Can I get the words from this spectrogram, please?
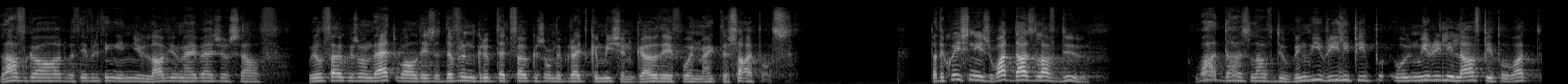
Love God with everything in you, love your neighbor as yourself. We'll focus on that, while there's a different group that focus on the Great Commission go therefore and make disciples. But the question is, what does love do? What does love do? When we really people when we really love people, what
